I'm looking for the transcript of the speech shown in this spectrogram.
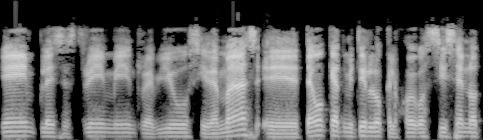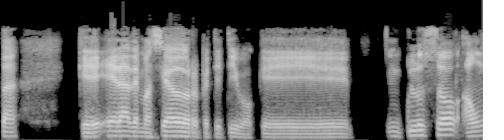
gameplays, streaming, reviews y demás, eh, tengo que admitirlo que el juego sí se nota que era demasiado repetitivo, que incluso aún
